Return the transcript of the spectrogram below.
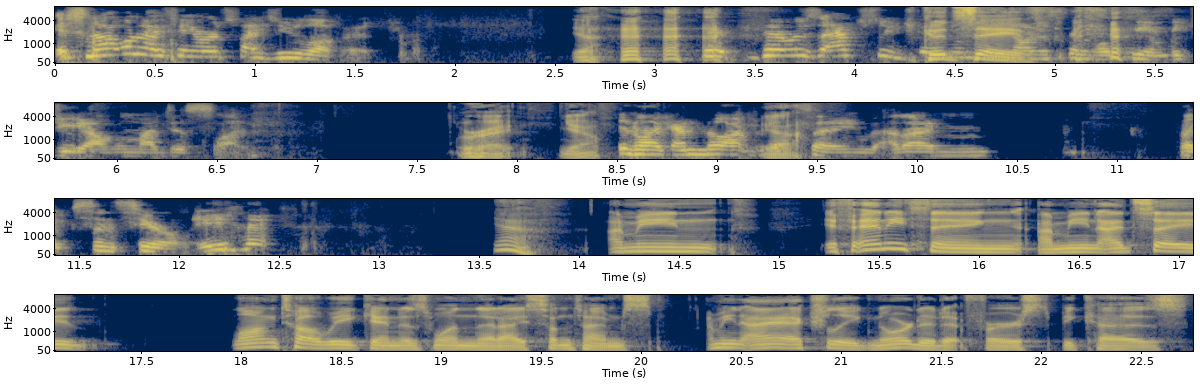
It's not one of my favorites, but I do love it. yeah There, there was actually Good save. not a single TMBG album I disliked. right yeah And like, I'm not Yeah. saying that. I'm like sincerely. Yeah. I mean, if anything, I mean, I'd say Long Tall Weekend is one that I sometimes, I mean, I actually ignored it at first because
